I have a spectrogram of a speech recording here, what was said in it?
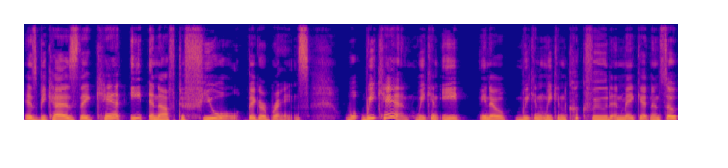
is because they can't eat enough to fuel bigger brains. We can. We can eat you know we can we can cook food and make it and so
